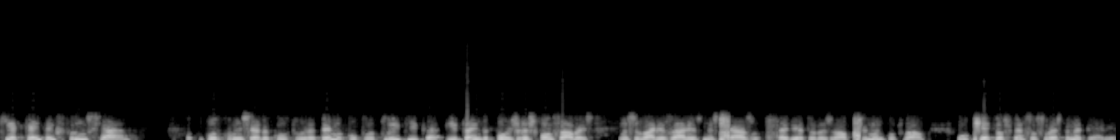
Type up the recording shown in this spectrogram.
que é quem tem que se pronunciar. Porque o Ministério da Cultura tem uma cúpula política e tem depois responsáveis nas várias áreas, neste caso, a Diretora-Geral do Património Cultural. O que é que eles pensam sobre esta matéria?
